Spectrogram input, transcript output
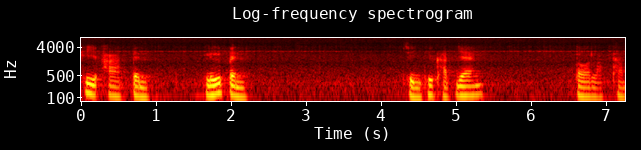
ที่อาจเป็นหรือเป็น สิ่งที่ขัดแย้ง ต่อหลักธรรม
